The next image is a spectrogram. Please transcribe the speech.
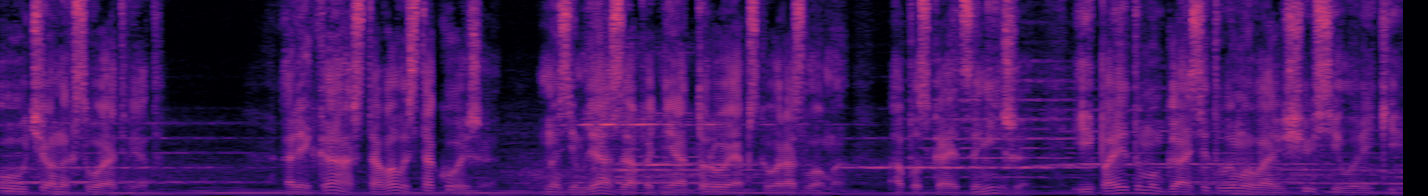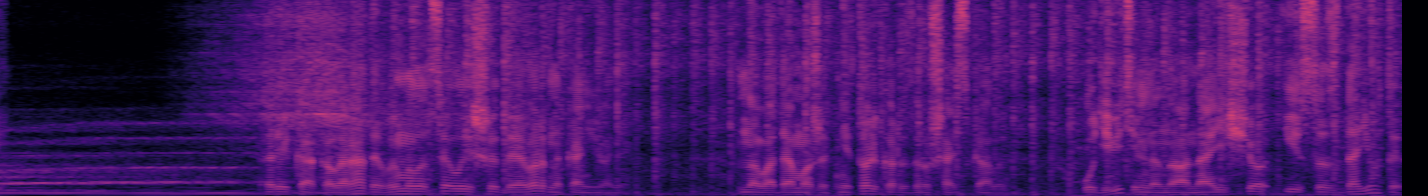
У ученых свой ответ. Река оставалась такой же, но земля западнее от Торуэбского разлома опускается ниже, и поэтому гасит вымывающую силу реки. Река Колорадо вымыла целый шедевр на каньоне. Но вода может не только разрушать скалы. Удивительно, но она еще и создает их.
